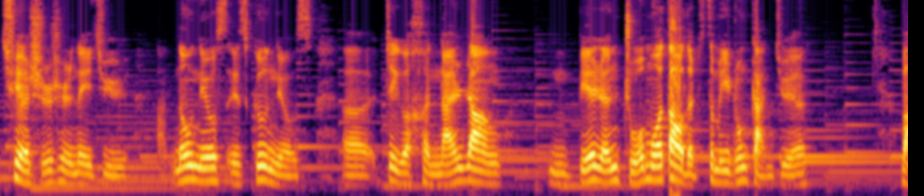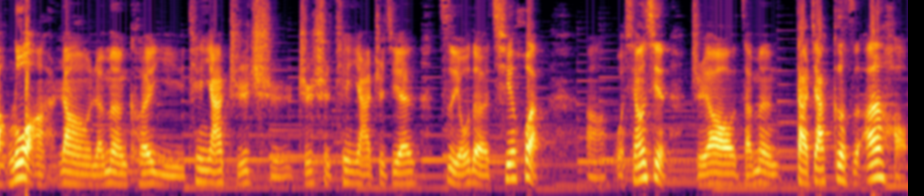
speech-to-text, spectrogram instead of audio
确实是那句啊，No news is good news，呃，这个很难让。嗯，别人琢磨到的这么一种感觉，网络啊，让人们可以天涯咫尺，咫尺天涯之间自由的切换啊！我相信，只要咱们大家各自安好，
